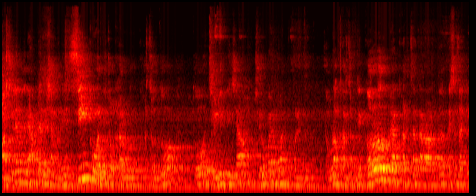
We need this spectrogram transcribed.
ऑस्ट्रेलियामध्ये नाही, आपल्या देशामध्ये झिंक वरती जो खर्च होतो तो जीडीपीच्या झिरो पॉईंट वन पर्यंत. एवढा खर्च म्हणजे करोडो रुपया खर्च करावा लागतो कशासाठी?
